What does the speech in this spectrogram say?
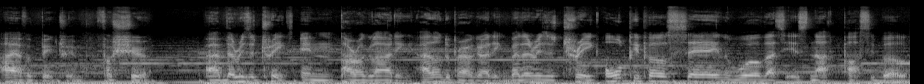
I have a big dream, for sure. Uh, there is a trick in paragliding. I don't do paragliding, but there is a trick. All people say in the world that it's not possible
